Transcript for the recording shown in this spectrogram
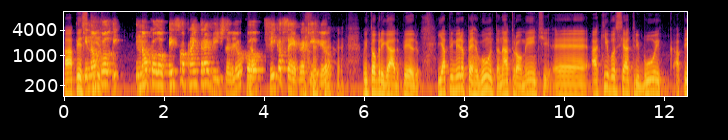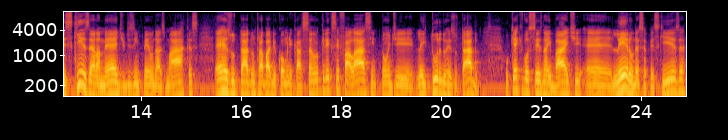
A pesquisa... E não, não coloquei só para entrevista, viu? Colo... Fica sempre aqui, viu? Muito obrigado, Pedro. E a primeira pergunta, naturalmente, é a que você atribui, a pesquisa ela mede o desempenho das marcas, é resultado de um trabalho de comunicação. Eu queria que você falasse, em tom de leitura do resultado, o que é que vocês na Ibite é, leram dessa pesquisa,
